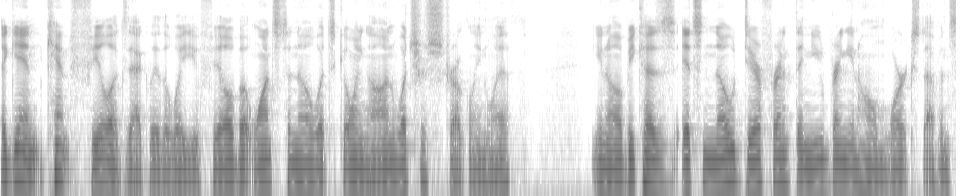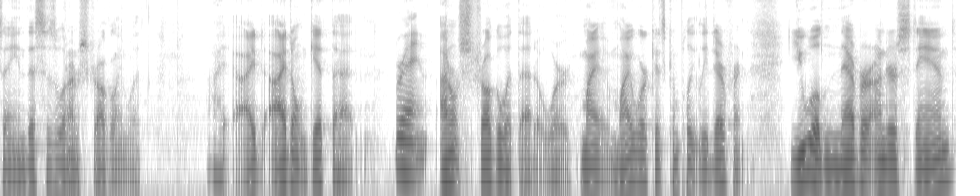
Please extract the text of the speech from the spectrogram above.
again, can't feel exactly the way you feel, but wants to know what's going on, what you're struggling with. You know, because it's no different than you bringing home work stuff and saying, "This is what I'm struggling with." I, I, I don't get that. Right. I don't struggle with that at work. My my work is completely different. You will never understand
